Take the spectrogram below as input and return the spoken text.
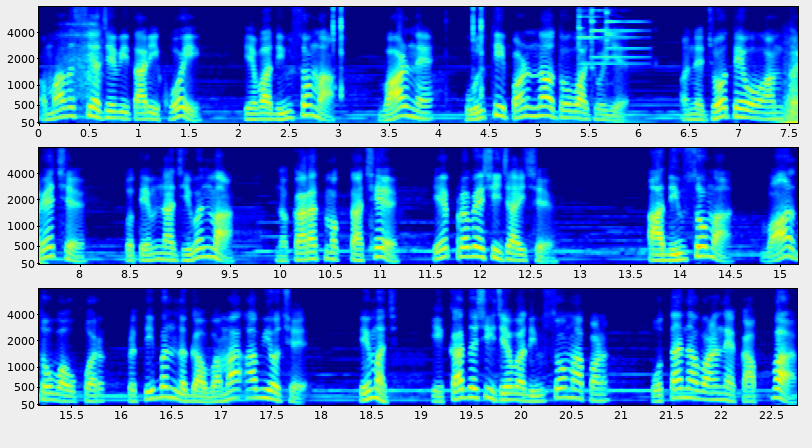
અમાવસ્યા જેવી તારીખ હોય, એવા દિવસોમાં વાળને ભૂલથી પણ ન ધોવા જોઈએ. અને જો તેઓ આમ કરે છે, તો તેમના જીવનમાં નકારાત્મકતા છે એ પ્રવેશી જાય છે. આ દિવસોમાં વાળ ધોવા ઉપર પ્રતિબંધ લગાવવામાં આવ્યો છે. તેમજ એકાદશી જેવા દિવસોમાં પણ પોતાના વાળને કાપવા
